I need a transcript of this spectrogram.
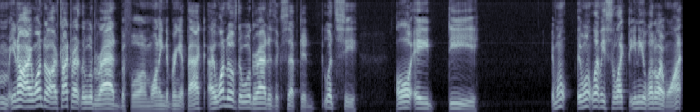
Mm, you know, I wonder. I've talked about the word rad before. I'm wanting to bring it back. I wonder if the word rad is accepted. Let's see. O A D. It won't. It won't let me select any letter I want.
